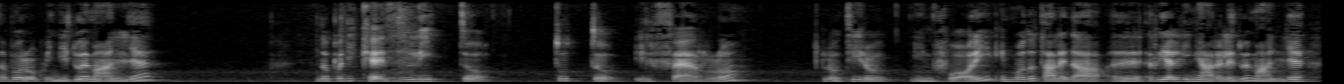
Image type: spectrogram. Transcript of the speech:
lavoro quindi due maglie dopodiché slitto tutto il ferro lo tiro in fuori in modo tale da eh, riallineare le due maglie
